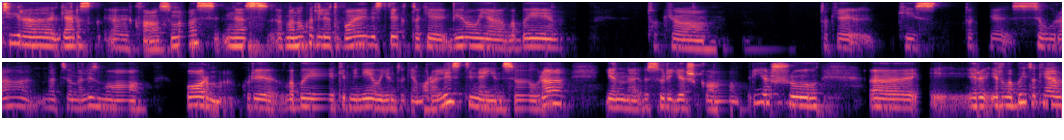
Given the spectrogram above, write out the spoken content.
čia yra geras klausimas, nes manau, kad Lietuvoje vis tiek tokie vyrauja labai tokio, tokia keista, tokia siaura nacionalizmo forma, kuri labai, kaip minėjau, jin tokia moralistinė, jin siaura, jin visur ieško priešų, uh, ir, ir labai tokia,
